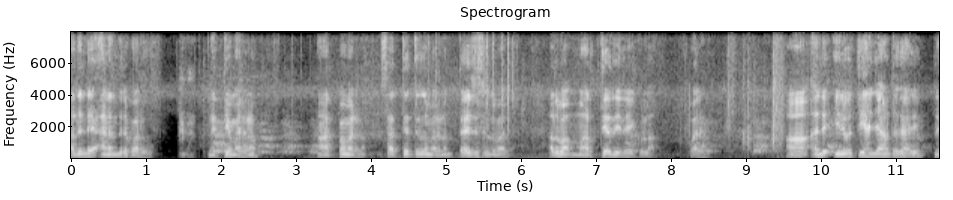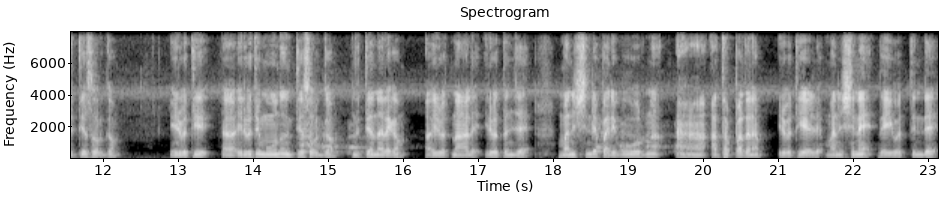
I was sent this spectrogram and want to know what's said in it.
അതിന്റെ അനന്തരഫലവും. നിത്യമരണം ആത്മമരണം സത്യത്തിൽ നിന്ന് മരണം തേജസ്സിൽ നിന്ന് മരണം അഥവാ മർത്യതയിലേക്കുള്ള വരവ്. അതിന്റെ ഇരുപത്തി അഞ്ചാമത്തെ കാര്യം നിത്യസ്വർഗം ഇരുപത്തി ഇരുപത്തി മൂന്ന് നിത്യസ്വർഗം നിത്യനരകം ഇരുപത്തിനാല് ഇരുപത്തഞ്ച് മനുഷ്യന്റെ പരിപൂർണ അധപ്പതനം ഇരുപത്തിയേഴ് മനുഷ്യനെ ദൈവത്തിന്റെ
